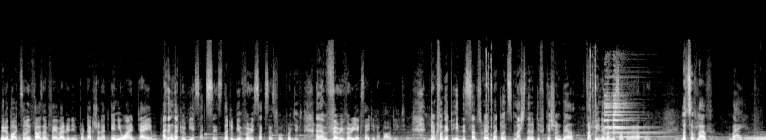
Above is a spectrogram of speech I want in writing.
Maybe about 7,500 in production at any one time. I think that will be a success. That will be a very successful project. And I'm very, very excited about it. Don't forget to hit the subscribe button, smash the notification bell. That way you never miss out on an upload. Lots of love. Bye.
